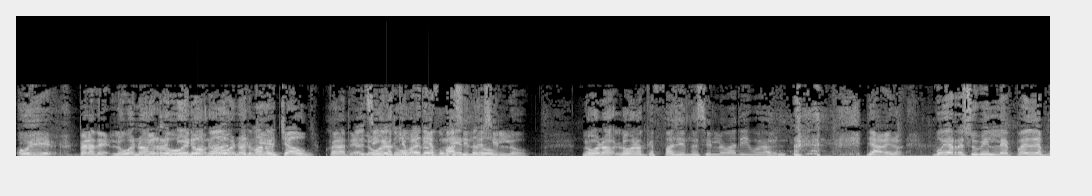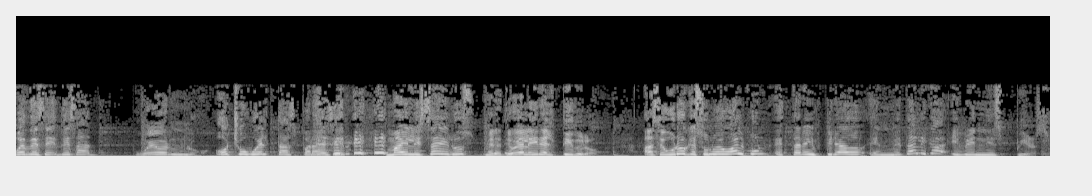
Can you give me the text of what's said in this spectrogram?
Oye, espérate, lo bueno, Me lo retiro, bueno, no, lo bueno hermano, es que, chao. Espérate, Así lo bueno que es que para ti es fácil todo. decirlo. Lo bueno, lo bueno es que es fácil decirlo para ti, weón. Ya, pero voy a resumirle, pues, después de, ese, de esa weón, ocho vueltas para decir Miley Cyrus, mira, te voy a leer el título. Aseguró que su nuevo álbum estará inspirado en Metallica y Britney Spears.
